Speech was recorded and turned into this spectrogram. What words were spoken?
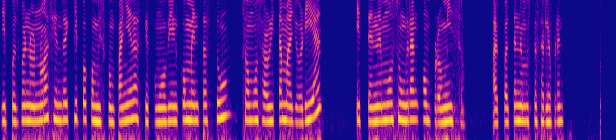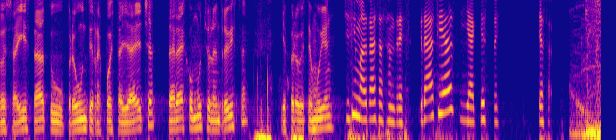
Y pues bueno, no haciendo equipo con mis compañeras, que como bien comentas tú, somos ahorita mayoría y tenemos un gran compromiso al cual tenemos que hacerle frente. Pues ahí está tu pregunta y respuesta ya hecha. Te agradezco mucho la entrevista y espero que estés muy bien. Muchísimas gracias, Andrés. Gracias y aquí estoy Yes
